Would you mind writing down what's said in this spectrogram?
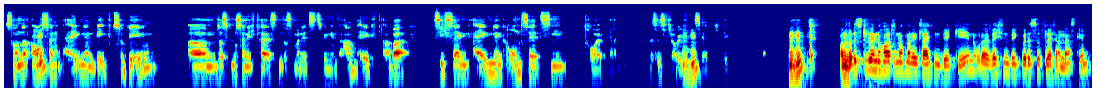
sondern mhm. auch seinen eigenen Weg zu gehen. Ähm, das muss ja nicht heißen, dass man jetzt zwingend aneckt, aber sich seinen eigenen Grundsätzen treu bleiben. Das ist, glaube ich, mhm. sehr wichtig. Mhm. Und würdest du denn heute nochmal den gleichen Weg gehen oder welchen Weg würdest du vielleicht anders gehen?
